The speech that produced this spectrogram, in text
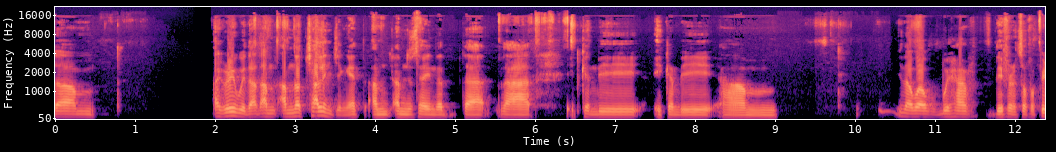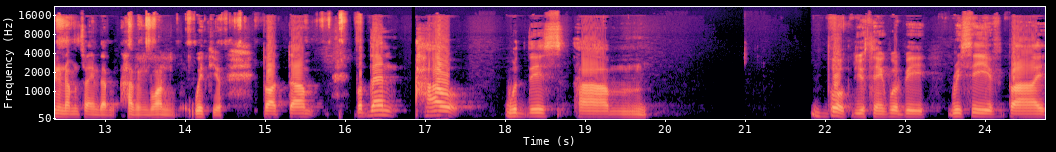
um, agree with that. I'm I'm not challenging it. I'm I'm just saying that that that it can be it can be um, you know well we have difference of opinion. I'm saying that having one with you, but um, but then how would this um, book do you think would be received by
